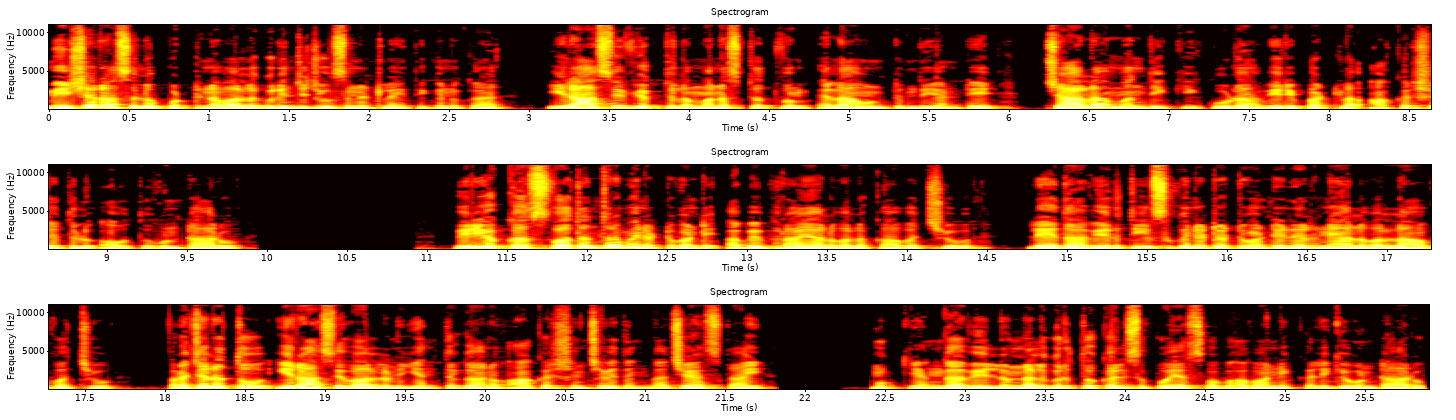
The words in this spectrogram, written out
మేషరాశిలో పుట్టిన వాళ్ళ గురించి చూసినట్లయితే గనుక ఈ రాశి వ్యక్తుల మనస్తత్వం ఎలా ఉంటుంది అంటే చాలామందికి కూడా వీరి పట్ల ఆకర్షితులు అవుతూ ఉంటారు. వీరి యొక్క స్వతంత్రమైనటువంటి అభిప్రాయాల వల్ల కావచ్చు లేదా వీరు తీసుకునేటటువంటి నిర్ణయాల వల్ల అవ్వచ్చు. ప్రజలతో ఈ రాశి వాళ్ళను ఎంతగానో ఆకర్షించే విధంగా చేస్తాయి. ముఖ్యంగా వీళ్ళు నలుగురితో కలిసిపోయే స్వభావాన్ని కలిగి ఉంటారు.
